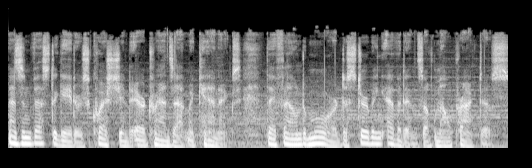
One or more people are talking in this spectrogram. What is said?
As investigators questioned Air Transat mechanics, they found more disturbing evidence of malpractice.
